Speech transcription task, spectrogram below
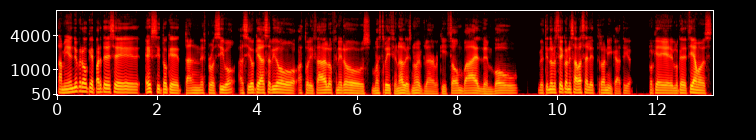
también yo creo que parte de ese éxito que tan explosivo ha sido que ha sabido actualizar los géneros más tradicionales, ¿no? En plan, el kizomba, el dembow, metiéndose con esa base electrónica, tío. Porque lo que decíamos,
